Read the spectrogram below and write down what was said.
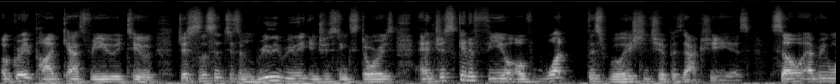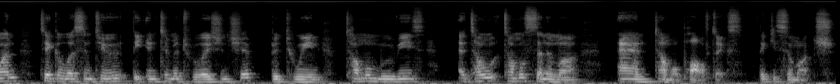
a great podcast for you to just listen to some really, really interesting stories and just get a feel of what this relationship is actually is. So everyone, take a listen to the intimate relationship between Tamil movies uh, Tamil, Tamil cinema and Tamil politics. Thank you so much.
